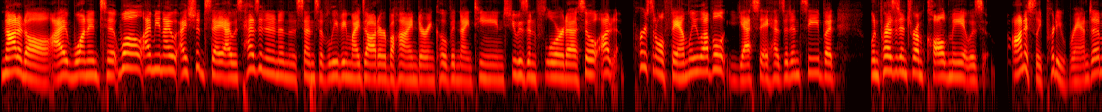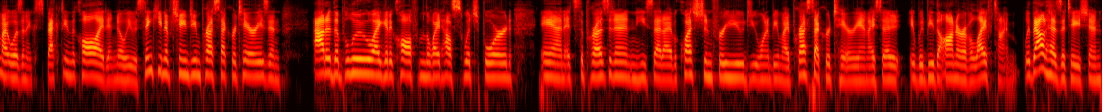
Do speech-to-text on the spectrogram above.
Not at all. I wanted to, well, I mean, I, I should say I was hesitant in the sense of leaving my daughter behind during COVID 19. She was in Florida. So, on a personal family level, yes, a hesitancy. But when President Trump called me, it was honestly pretty random. I wasn't expecting the call. I didn't know he was thinking of changing press secretaries. And out of the blue, I get a call from the White House switchboard, and it's the president. And he said, I have a question for you. Do you want to be my press secretary? And I said, it would be the honor of a lifetime without hesitation.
